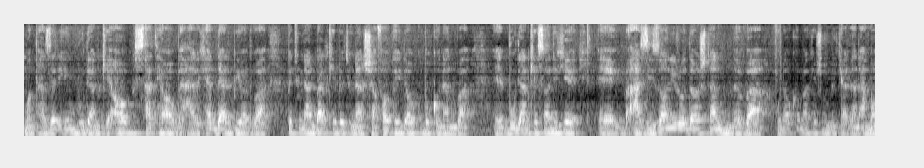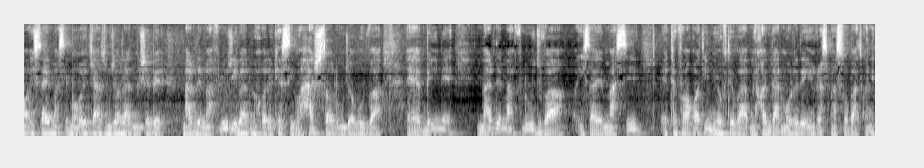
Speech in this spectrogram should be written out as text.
منتظر این بودن که آب سطح آب حرکت در بیاد و بتونن بلکه بتونن شفا پیدا بکنن و بودن کسانی که عزیزانی رو داشتن و اونا کمکشون می‌کردن. اما عیسی مسیح موقعی که از اونجا رد میشه به مرد مفلوجی برمیخوره که 38 سال اونجا بود و بین مرد مفلوج و عیسی مسیح اتفاقاتی میفته و می‌خوایم در مورد این قسمت صحبت کنیم.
